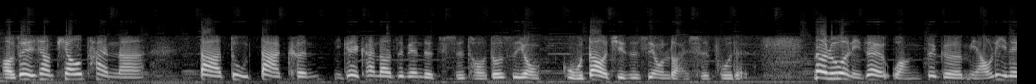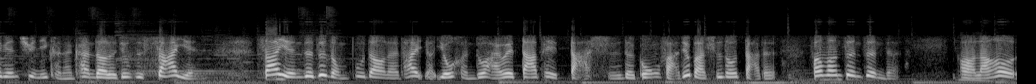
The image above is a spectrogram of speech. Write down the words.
哦，所以像飘炭呐、啊、大肚、大坑，你可以看到这边的石头都是用古道，其实是用卵石铺的。那如果你再往这个苗栗那边去，你可能看到的就是砂岩，砂岩的这种步道呢，它有很多还会搭配打石的功法，就把石头打得方方正正的，啊，然后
